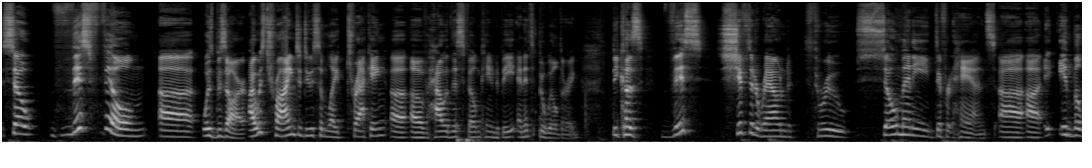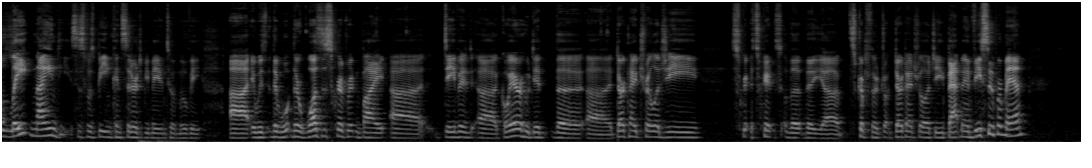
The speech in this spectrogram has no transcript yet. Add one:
so this film uh, was bizarre. I was trying to do some like tracking uh, of how this film came to be, and it's bewildering because this shifted around through so many different hands. Uh, uh, in the late '90s, this was being considered to be made into a movie. Uh, it was there, there was a script written by uh, David uh, Goyer, who did the uh, Dark Knight trilogy, script, script the the uh, script for the Dark Knight trilogy, Batman v Superman,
